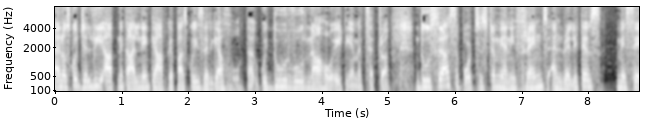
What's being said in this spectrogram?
एंड उसको जल्दी आप निकालने के आपके पास कोई ज़रिया हो कोई दूर वूर ना हो ए टी एम एक्सेट्रा दूसरा सपोर्ट सिस्टम यानी फ्रेंड्स एंड रिलेटिव्स में से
